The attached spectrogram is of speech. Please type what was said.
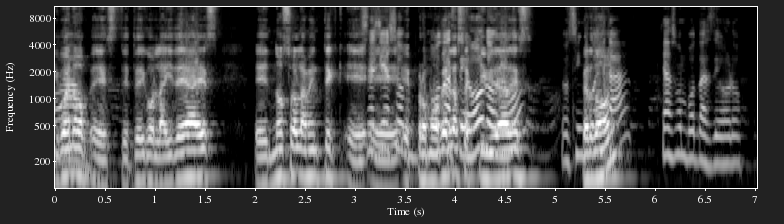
Y bueno, este, te digo, la idea es no solamente promover las actividades. Los 50 ya son bodas de oro.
